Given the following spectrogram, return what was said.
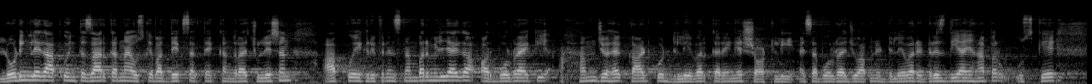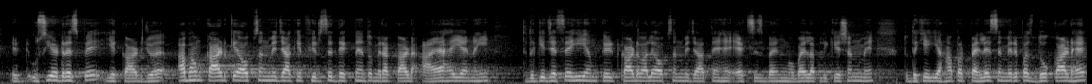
लोडिंग लेगा, आपको इंतज़ार करना है, उसके बाद देख सकते हैं कंग्रेचुलेसन आपको एक रेफरेंस नंबर मिल जाएगा और बोल रहा है कि हम जो है कार्ड को डिलीवर करेंगे शॉर्टली ऐसा बोल रहा है, जो आपने डिलीवर एड्रेस दिया यहाँ पर, उसके, उसी एड्रेस पर ये कार्ड जो है, अब हम कार्ड के ऑप्शन में जाके फिर से देखते हैं तो मेरा कार्ड आया है या नहीं। तो देखिए, जैसे ही हम क्रेडिट कार्ड वाले ऑप्शन में जाते हैं एक्सिस बैंक मोबाइल एप्लीकेशन में तो देखिए, यहाँ पर पहले से मेरे पास दो कार्ड है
